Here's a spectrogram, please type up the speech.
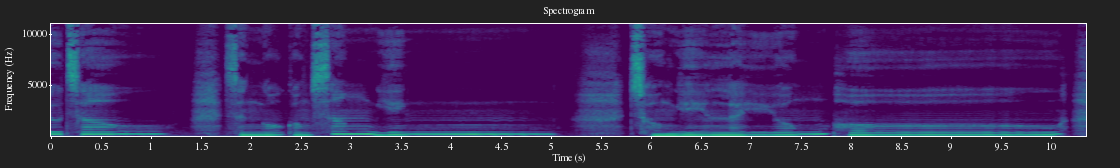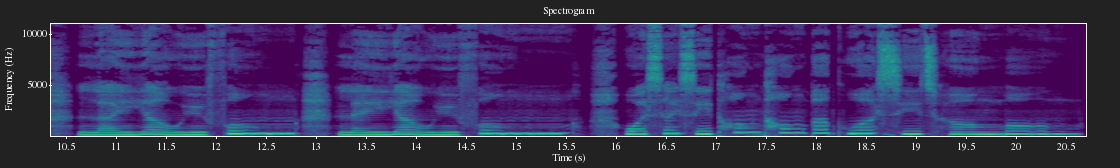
要走，剩我共身影，从而嚟拥抱。嚟又如风，离又如风。话世事通通不过是场梦，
